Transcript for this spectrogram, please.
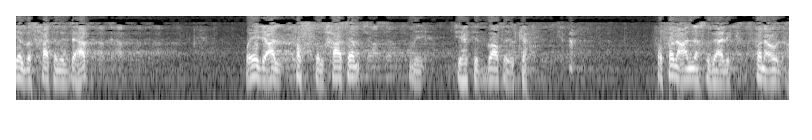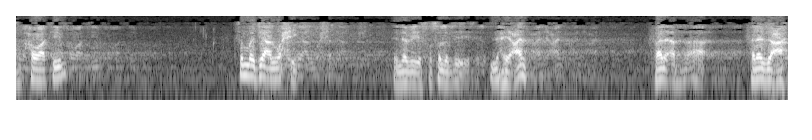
يلبس خاتم الذهب ويجعل فص الخاتم من جهة باطن الكف. فصنع الناس ذلك صنعوا لهم خواتيم. ثم جاء الوحي. للنبي صلى الله عليه وسلم بالنهي عنه فنزعه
